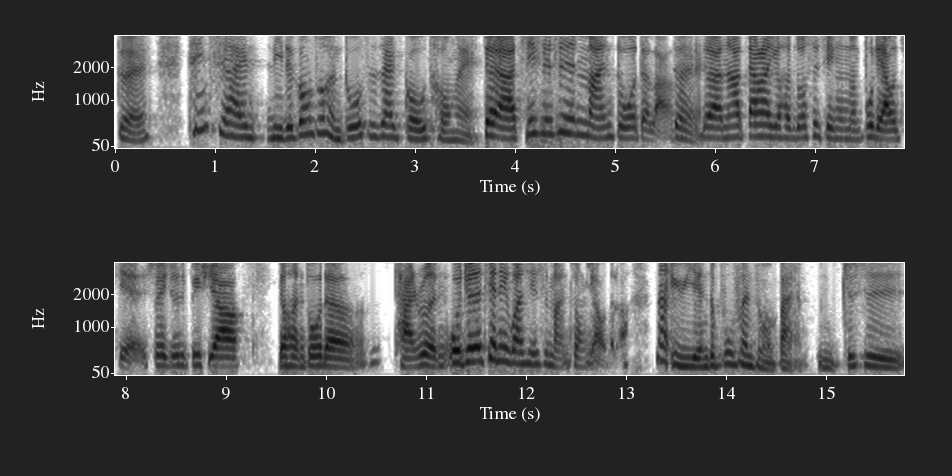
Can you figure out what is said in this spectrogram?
对，听起来你的工作很多是在沟通，哎，对啊，其实是蛮多的啦。对对啊，那当然有很多事情我们不了解，所以就是必须要。有很多的谈论，我觉得建立关系是蛮重要的啦。那语言的部分怎么办？嗯，就是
